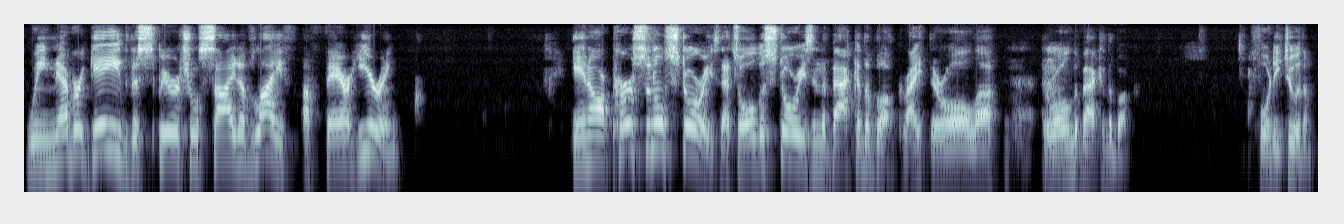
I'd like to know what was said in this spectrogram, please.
We never gave the spiritual side of life a fair hearing. In our personal stories, that's all the stories in the back of the book, right? They're all uh, they're all in the back of the book. 42 of them.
